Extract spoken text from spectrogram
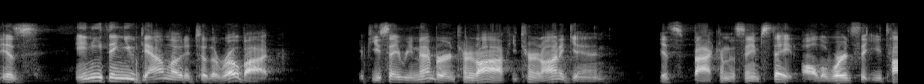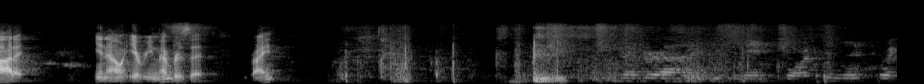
is anything you downloaded to the robot, if you say remember and turn it off, you turn it on again, it's back in the same state. All the words that you taught it, you know, it remembers it, right? Remember, uh, using the name Forth in the curriculum? Did you ever mention, mention the name Forth?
